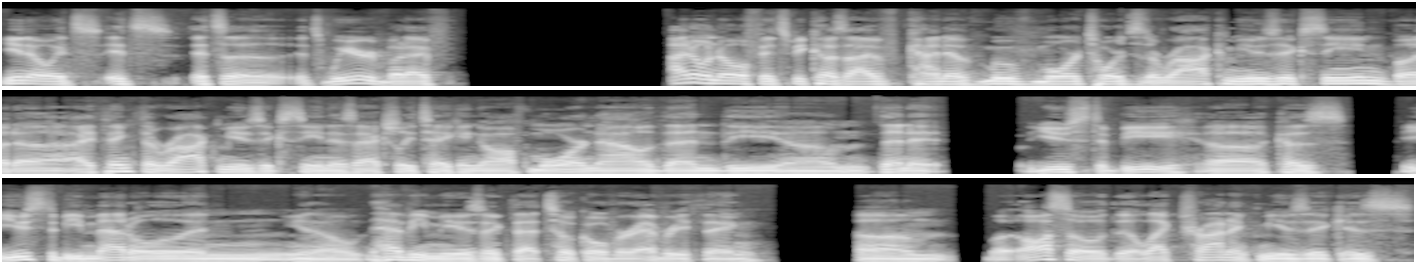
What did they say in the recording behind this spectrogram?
you know, it's it's it's a it's weird, but I've I don't know if it's because I've kind of moved more towards the rock music scene, but uh, I think the rock music scene is actually taking off more now than the um, than it used to be. Because it used to be metal and you know heavy music that took over everything. Um, but also the electronic music is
